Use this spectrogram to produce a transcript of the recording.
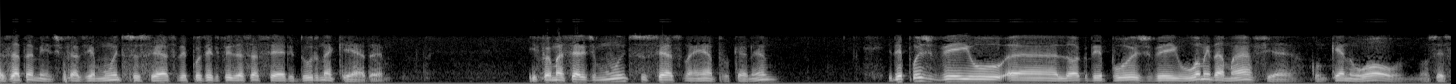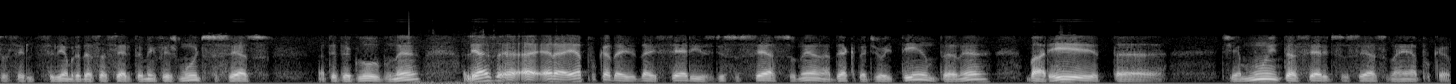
Exatamente. Fazia muito sucesso. Depois ele fez essa série, Duro na Queda. E foi uma série de muito sucesso na época, né? E depois veio, uh, logo depois veio O Homem da Máfia, com Ken Wall. Não sei se você se lembra dessa série, também fez muito sucesso na TV Globo, né? Aliás, era a época das, das, séries de sucesso, né? Na década de 80, né? Bareta, tinha muita série de sucesso na época.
